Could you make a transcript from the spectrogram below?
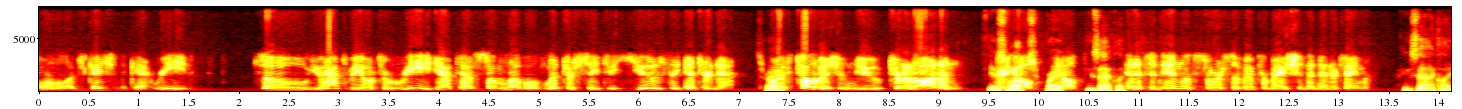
formal education. They can't read. So you have to be able to read. You have to have some level of literacy to use the internet. Right. Whereas television, you turn it on and Yes, there you watch. go. Right. You know? Exactly. And it's an endless source of information and entertainment. Exactly.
